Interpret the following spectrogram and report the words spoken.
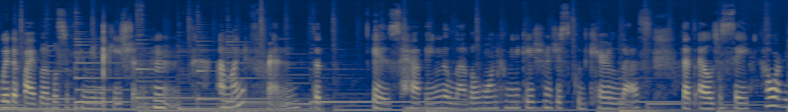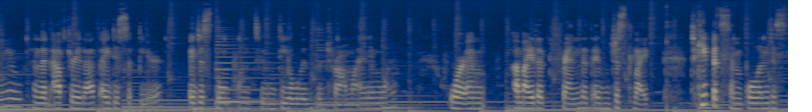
with the five levels of communication. Hmm. Am I a friend that is having the level one communication just could care less that I'll just say, How are you? And then after that, I disappear. I just don't want to deal with the drama anymore. Or am, am I that friend that I just like to keep it simple and just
